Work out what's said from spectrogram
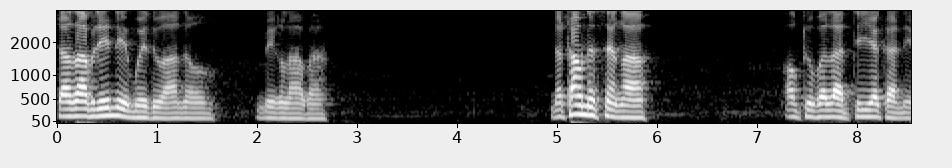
ဇာတာပတိနေမွေသူအားလုံးမင်္ဂလာပါ2025အောက်တိုဘာလ1ရက်ကနေ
